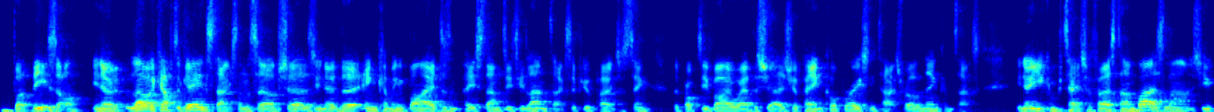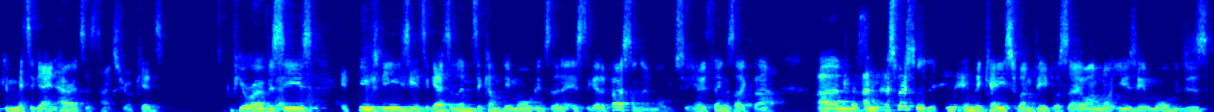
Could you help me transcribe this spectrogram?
but these are, you know, lower capital gains tax on the sale of shares. You know, the incoming buyer doesn't pay stamp duty land tax if you're purchasing the property via way of the shares. You're paying corporation tax rather than income tax. You know, you can protect your first-time buyer's allowance. You can mitigate inheritance tax for your kids. If you're overseas, yeah. it's usually easier to get a limited company mortgage than it is to get a personal loan mortgage. You know, things like that. Um, and especially in, in, the case when people say, oh, I'm not using mortgages,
